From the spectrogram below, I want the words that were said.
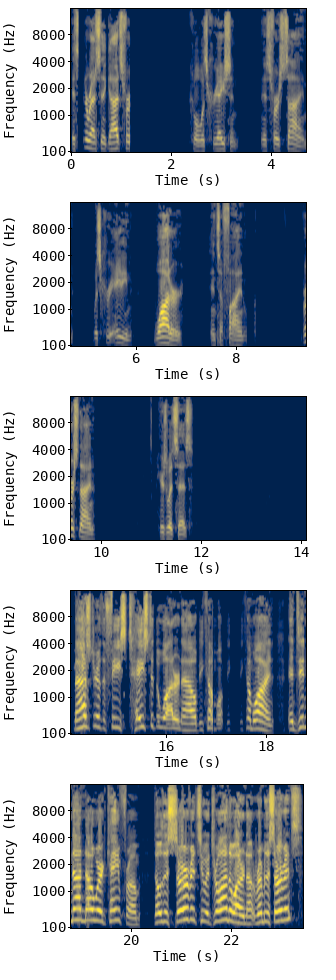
It's interesting that God's first miracle was creation, and his first sign was creating water into fine wine. Verse 9, here's what it says Master of the feast tasted the water now become, become wine and did not know where it came from, though the servants who had drawn the water now, remember the servants?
